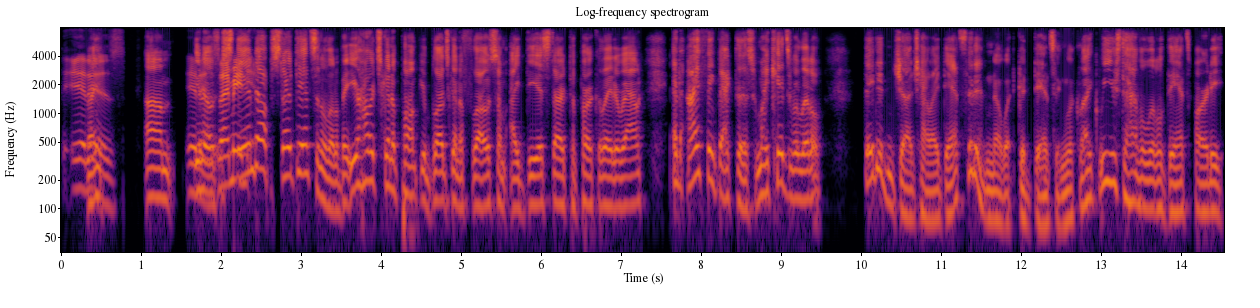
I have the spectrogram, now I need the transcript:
It right? is. Um, it you know, is. I stand mean, up, start dancing a little bit. Your heart's going to pump, your blood's going to flow, some ideas start to percolate around. And I think back to this when my kids were little, they didn't judge how I danced. They didn't know what good dancing looked like. We used to have a little dance party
